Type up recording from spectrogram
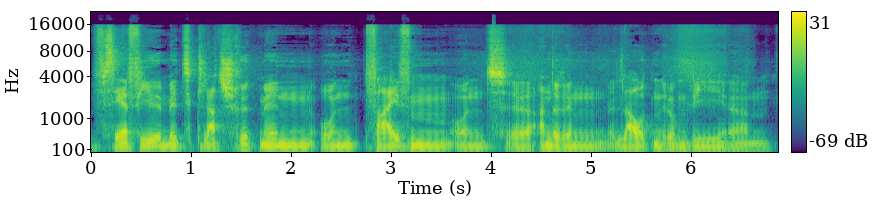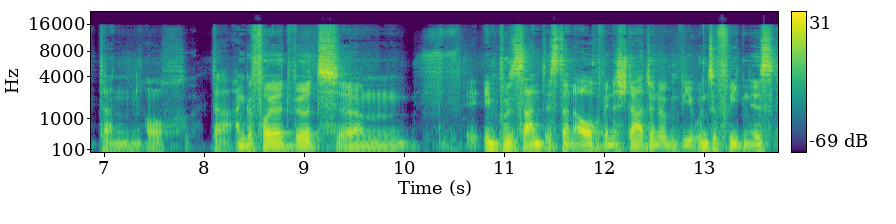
sehr viel mit Klatschrhythmen und Pfeifen und äh, anderen Lauten irgendwie ähm, dann auch da angefeuert wird. Ähm, impulsant ist dann auch, wenn das Stadion irgendwie unzufrieden ist,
